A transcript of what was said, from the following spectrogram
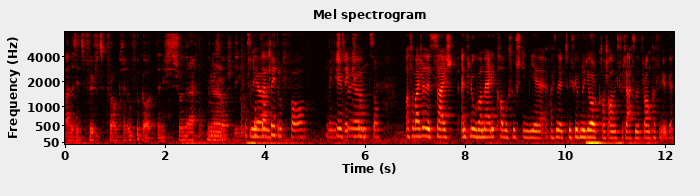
Wenn das jetzt 50 Franken raufgeht, dann ist es schon ein rechter Preisanstieg. Es kommt Ja. auch ein bisschen darauf an, welche ja. und so. Also weißt du, wenn du jetzt sagst, ein Flug auf Amerika, wo sonst irgendwie, ich weiß nicht, zum Beispiel auf New York kannst du für 600 Franken fliegen.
